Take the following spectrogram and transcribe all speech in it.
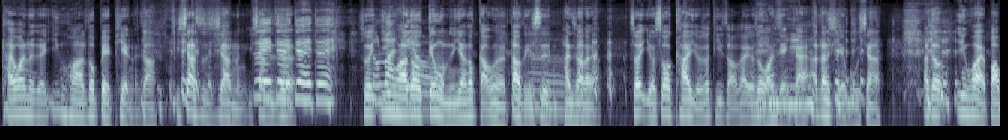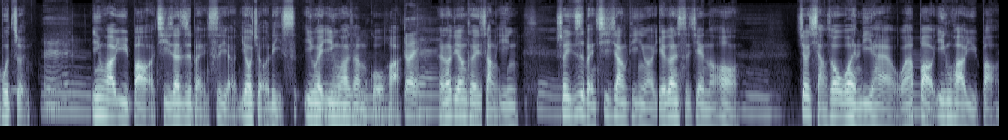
台湾那个樱花都被骗了，知道 一下子一下冷，一下子热，对对对，所以樱花都跟我们一样，都搞混了，到底是寒潮来了。所以有时候开，有时候提早开，有时候晚点开，啊，但写不下，啊，都樱花也报不准。樱花预报其实在日本是有悠久的历史，因为樱花是他们国花，对，很多地方可以赏樱，所以日本气象厅哦，有段时间哦，哦，就想说我很厉害啊，我要报樱花预报，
